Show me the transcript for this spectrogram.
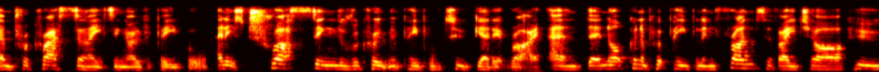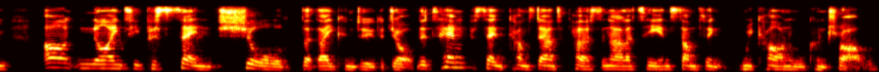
and procrastinating over people. And it's trusting the recruitment people to get it right. And they're not going to put people in front of HR who aren't 90% sure that they can do the job. The 10% comes down to personality and something we can't all control.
